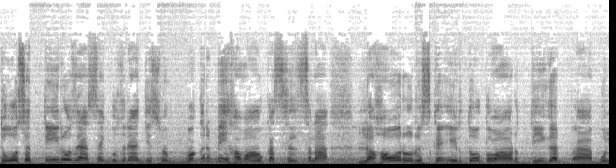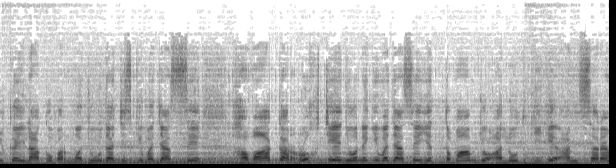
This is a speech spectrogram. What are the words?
दो से तीन रोज़ ऐसे गुजरे हैं जिसमें मगरबी हवाओं का सिलसिला लाहौर और इसके इर्द गवा और दीगर मुल्क के इलाकों पर मौजूद है, जिसकी वजह से हवा का रुख चेंज होने की वजह से ये तमाम जो आलूदगी के अंसर हैं,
